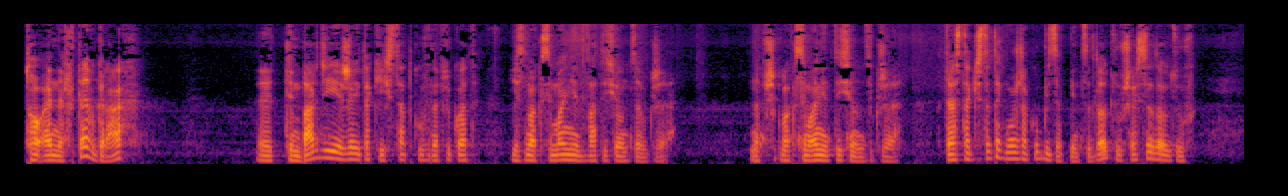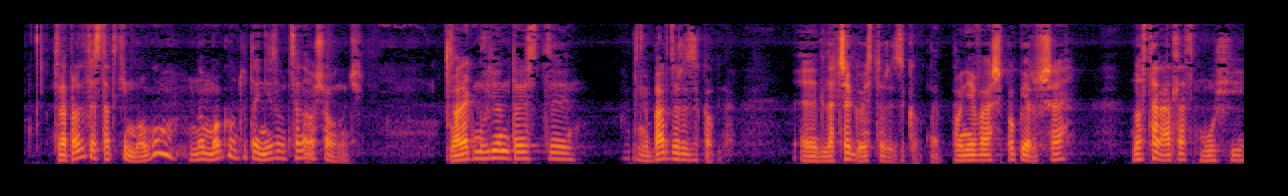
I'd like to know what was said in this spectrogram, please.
to NFT w grach, tym bardziej jeżeli takich statków na przykład jest maksymalnie 2000 w grze, na przykład maksymalnie 1000 w grze, Teraz taki statek można kupić za 500 dolców, 600 dolców. To naprawdę te statki mogą? No mogą tutaj niezłą cenę osiągnąć. Ale jak mówiłem, to jest y, bardzo ryzykowne. Y, dlaczego jest to ryzykowne? Ponieważ po pierwsze, no Star Atlas musi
